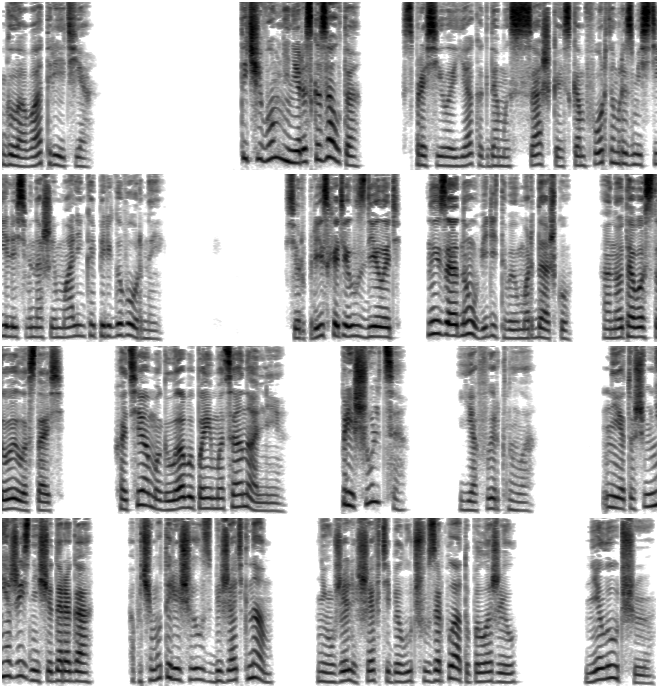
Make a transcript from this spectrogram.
Глава третья. «Ты чего мне не рассказал-то?» — спросила я, когда мы с Сашкой с комфортом разместились в нашей маленькой переговорной. «Сюрприз хотел сделать, ну и заодно увидеть твою мордашку. Оно того стоило, Стась. Хотя могла бы поэмоциональнее». «При Шульце?» Я фыркнула. «Нет уж, мне жизнь еще дорога. А почему ты решил сбежать к нам?» Неужели шеф тебе лучшую зарплату положил? Не лучшую.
